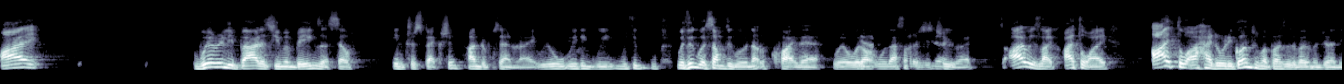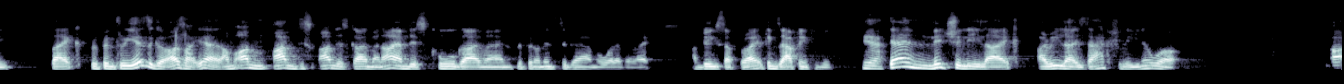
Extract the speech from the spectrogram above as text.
I. We're really bad as human beings at self introspection, hundred percent, right? We all we think we we think we think we're something we're not quite there. We're, we're Yeah. not. Well, that's not actually Yeah. true, right? So I was like, I thought I, I thought I had already gone through my personal development journey. Like flipping three years ago, I was like, yeah, I'm I'm I'm this I'm this guy, man. I am this cool guy, man. Flipping on Instagram or whatever, right? I'm doing stuff, right? Things are happening for me. yeah, then literally like i realized actually you know what I,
